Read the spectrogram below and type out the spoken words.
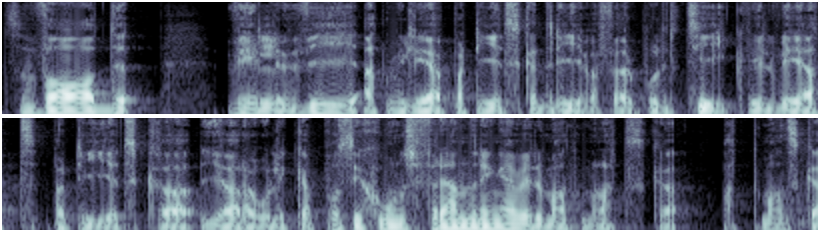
Så vad vill vi att Miljöpartiet ska driva för politik? Vill vi att partiet ska göra olika positionsförändringar? Vill man att man ska, att man ska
